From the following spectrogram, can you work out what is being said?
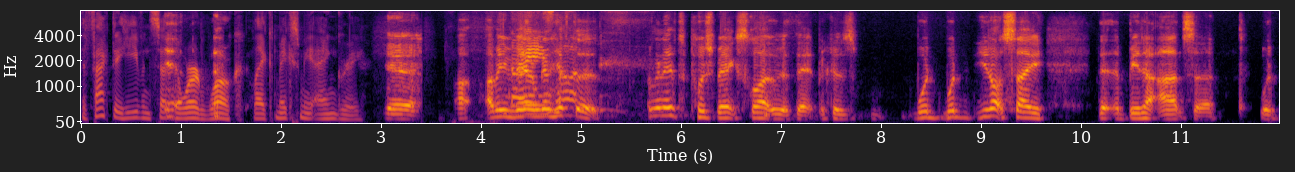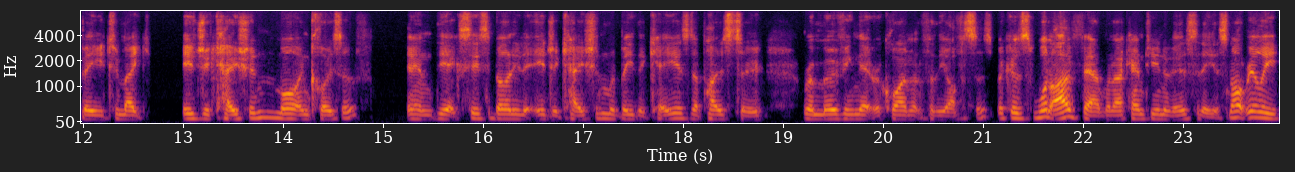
the fact that he even said yeah. the word woke like makes me angry. Yeah, I, I mean, no, man, I'm gonna have to, I'm gonna have to push back slightly with that because would would you not say that a better answer would be to make education more inclusive and the accessibility to education would be the key as opposed to removing that requirement for the officers because what i've found when i came to university it's not really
